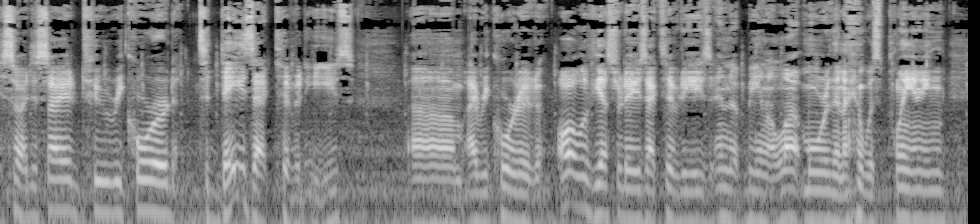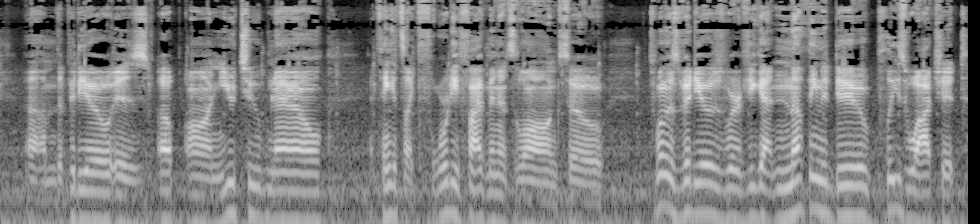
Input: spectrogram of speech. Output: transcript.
So I decided to record today's activities. Um, I recorded all of yesterday's activities, ended up being a lot more than I was planning. Um, the video is up on YouTube now. I think it's like 45 minutes long, so it's one of those videos where if you got nothing to do, please watch it.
